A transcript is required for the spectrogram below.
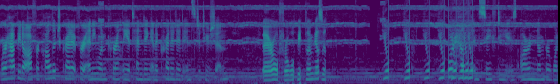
we're happy to offer college credit for anyone currently attending an accredited institution. Errol for what we doing yes. Your, your, your, your health and safety is our number one.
